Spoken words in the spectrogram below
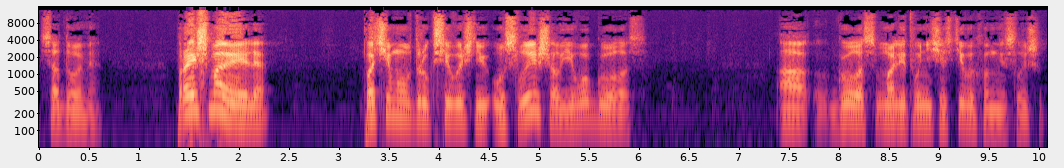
Содоме. Про Ишмаэля, почему вдруг Всевышний услышал его голос, а голос молитву нечестивых он не слышит.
